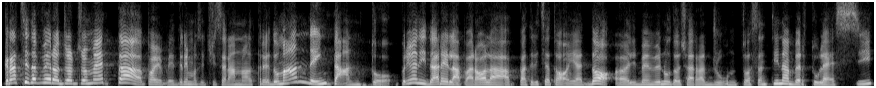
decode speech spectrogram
Grazie davvero Giorgio Metta, poi vedremo se ci saranno altre domande. Intanto, prima di dare la parola a Patrizia Toia, do eh, il benvenuto, ci ha raggiunto, a Santina Bertulessi,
